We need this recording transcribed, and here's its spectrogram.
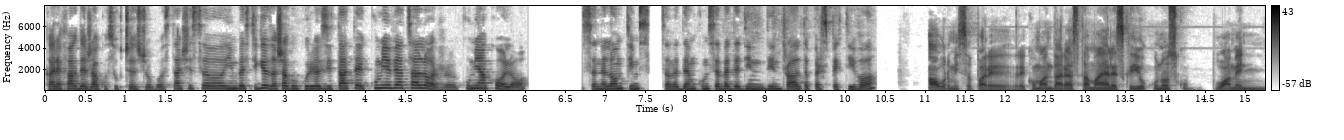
care fac deja cu succes jobul ăsta și să investighez așa cu curiozitate cum e viața lor, cum e acolo, să ne luăm timp să vedem cum se vede din, dintr-o altă perspectivă. Aur mi se pare recomandarea asta, mai ales că eu cunosc cu oameni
